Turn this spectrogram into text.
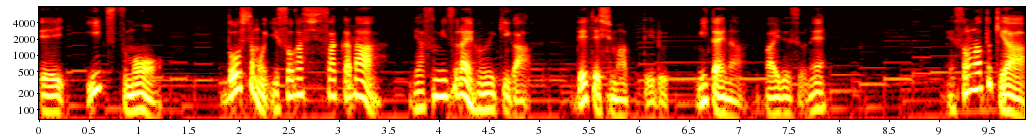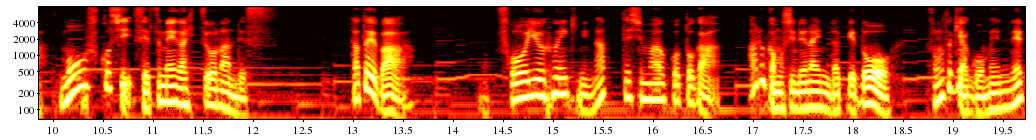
えー、言いつつもどうしても忙しさから休みづらい雰囲気が出てしまっているみたいな場合ですよね。そんな時はもう少し説明が必要なんです。例えばそういう雰囲気になってしまうことがあるかもしれないんだけどその時はごめんね、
